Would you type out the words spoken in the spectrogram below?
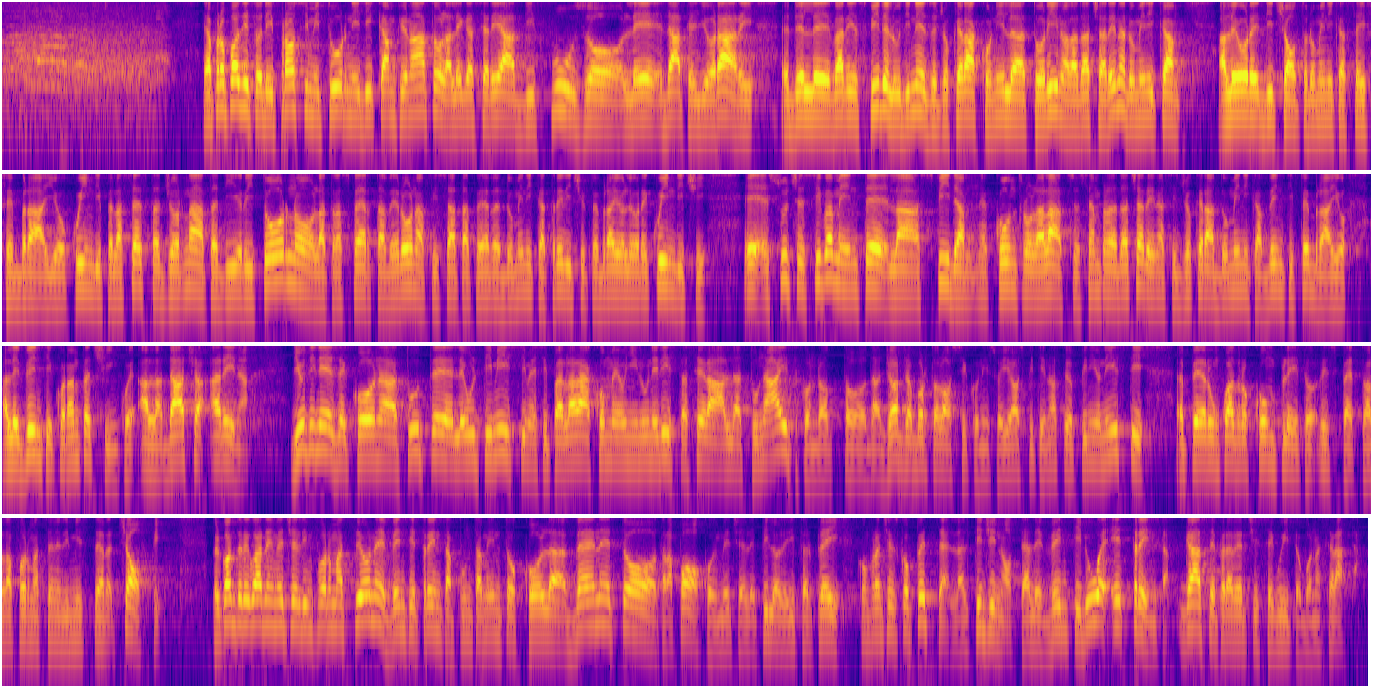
E a proposito dei prossimi turni di campionato, la Lega Serie A ha diffuso le date e gli orari eh, delle varie sfide. L'Udinese giocherà con il Torino alla Dacia Arena domenica alle ore 18, domenica 6 febbraio. Quindi per la sesta giornata di ritorno la trasferta a Verona fissata per domenica 13 febbraio alle ore 15 e successivamente la sfida contro la Lazio, sempre alla Dacia Arena, si giocherà domenica 20 febbraio alle 20.45 alla Dacia Arena. Di Udinese con tutte le ultimissime si parlerà come ogni lunedì stasera al Tonight condotto da Giorgia Bortolossi con i suoi ospiti e i nostri opinionisti eh, per un quadro completo rispetto alla formazione di mister Cioffi. Per quanto riguarda invece l'informazione, 20 e 30 appuntamento col Veneto, tra poco invece le pillole di fair play con Francesco Pezzella, al TG Notte alle 22 e 30. Grazie per averci seguito, buona serata.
